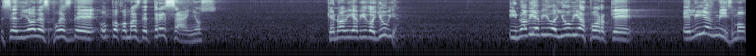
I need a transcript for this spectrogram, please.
se dio después de un poco más de tres años que no había habido lluvia. Y no había habido lluvia porque Elías mismo,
